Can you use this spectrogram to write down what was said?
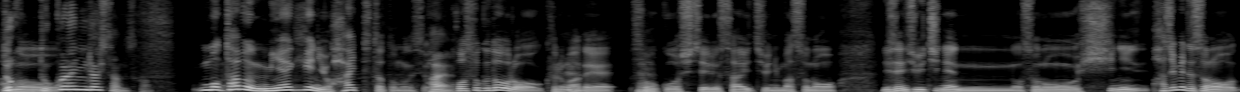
どどこら辺にいらしたんですか？もう多分宮城県には入ってたと思うんですよ、はい。高速道路を車で走行している最中に、まあ、その2011年のその日に初めてその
